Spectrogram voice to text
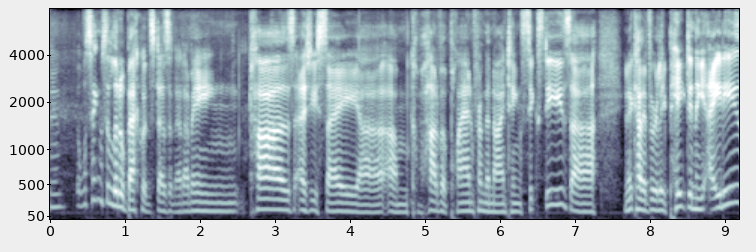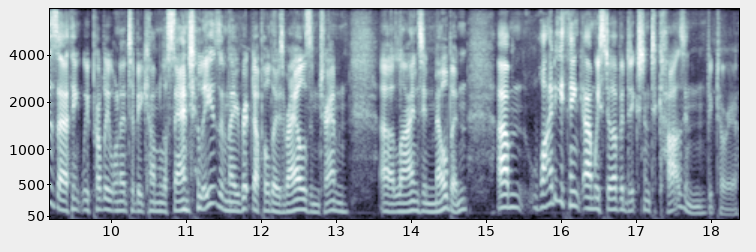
It all seems a little backwards, doesn't it? I mean, cars, as you say, uh, um, part of a plan from the 1960s. Uh, you know, kind of really peaked in the 80s. I think we probably wanted to become Los Angeles, and they ripped up all those rails and tram uh, lines in Melbourne. Um, why do you think um, we still have addiction to cars in Victoria?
